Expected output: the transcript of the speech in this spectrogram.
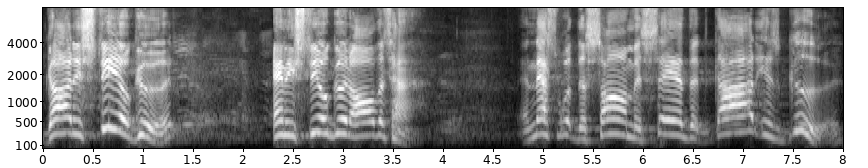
God is still good, and He's still good all the time. And that's what the psalmist said that God is good,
